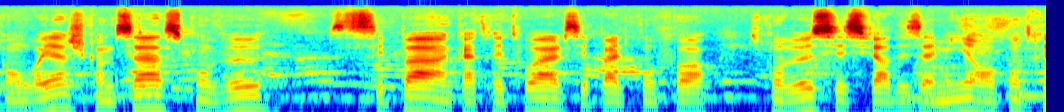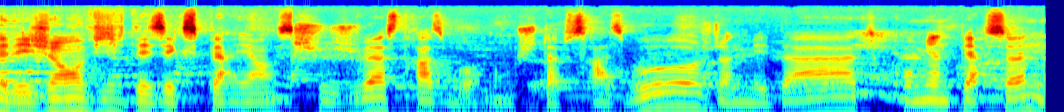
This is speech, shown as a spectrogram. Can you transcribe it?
Quand on voyage comme ça, ce qu'on veut, c'est pas un 4 étoiles, c'est pas le confort. Ce qu'on veut, c'est se faire des amis, rencontrer des gens, vivre des expériences. Je, vais à Strasbourg, donc je tape Strasbourg, je donne mes dates, combien de personnes.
